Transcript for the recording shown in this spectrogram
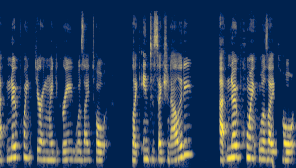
At no point during my degree was I taught like intersectionality. At no point was I taught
